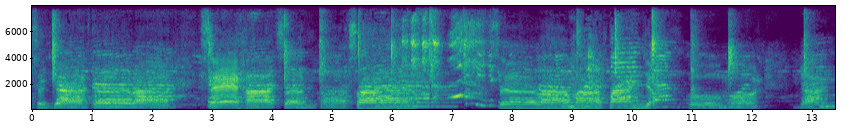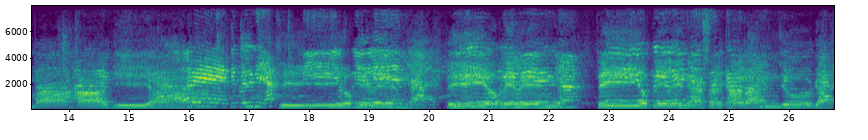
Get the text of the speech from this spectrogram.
sejahtera sehat sentosa selamat panjang umur dan bahagia. Ore, tiup lilinnya ya. tiup lilinnya. tiup lilinnya. Tiup lilinnya sekarang juga.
